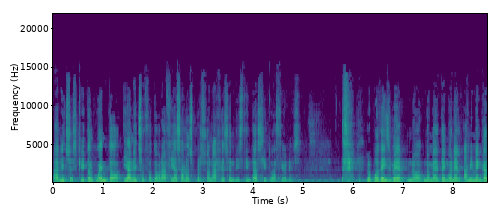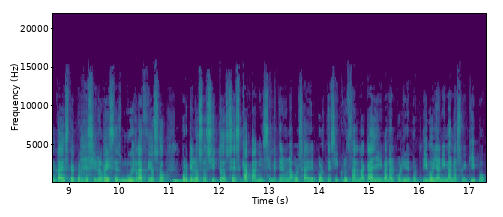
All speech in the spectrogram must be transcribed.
han hecho escrito el cuento y han hecho fotografías a los personajes en distintas situaciones. lo podéis ver, no, no, me detengo en él. A mí me encanta este porque si lo veis es muy gracioso porque los ositos se escapan y se meten en una bolsa de deportes y cruzan la calle y van al polideportivo y animan a su equipo.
